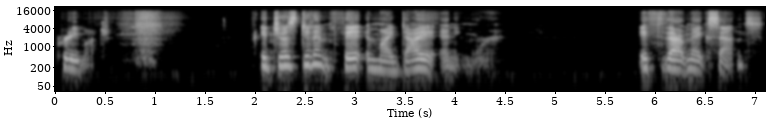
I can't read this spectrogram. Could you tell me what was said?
pretty much. It just didn't fit in my diet anymore, if that makes sense.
